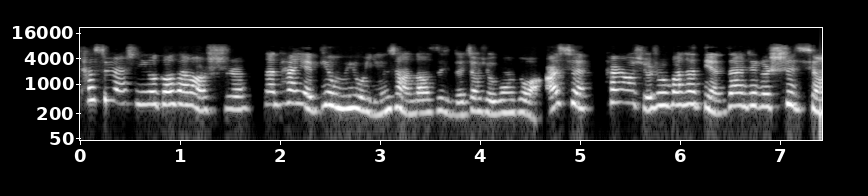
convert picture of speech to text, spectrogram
她虽然是一个高三老师，那她也并没有影响到自己的教学工作，而且她让学生帮她点赞这个事情，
